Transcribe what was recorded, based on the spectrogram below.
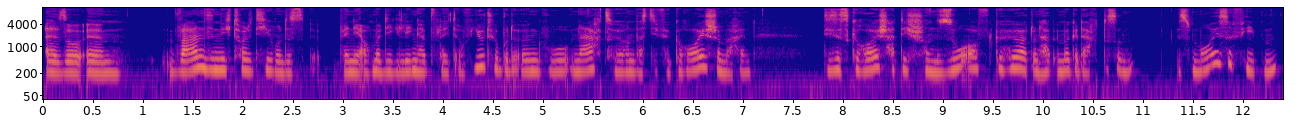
Also, ähm, wahnsinnig tolle Tiere und das, wenn ihr auch mal die Gelegenheit habt, vielleicht auf YouTube oder irgendwo nachzuhören, was die für Geräusche machen. Dieses Geräusch hatte ich schon so oft gehört und habe immer gedacht, das ist Mäusefiepen,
